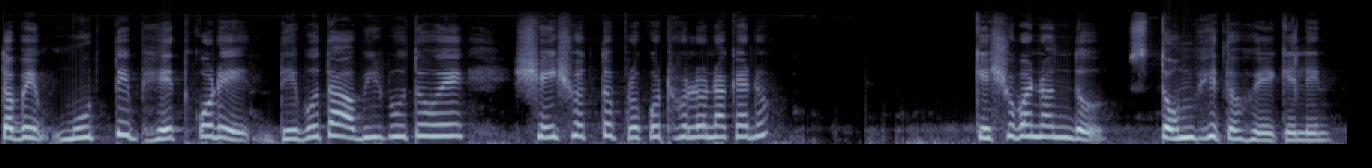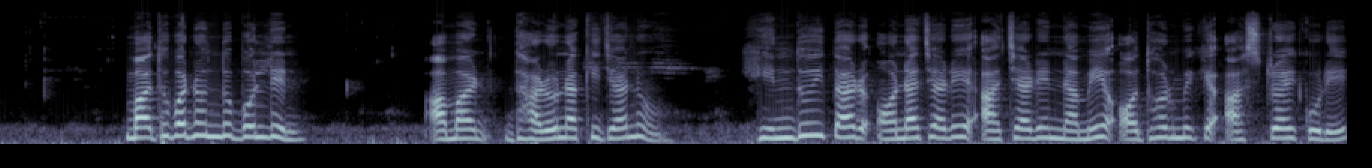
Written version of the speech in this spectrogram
তবে মূর্তি ভেদ করে দেবতা আবির্ভূত হয়ে সেই সত্য প্রকট হলো না কেন? কেশবানন্দ স্তম্ভিত হয়ে গেলেন। মাধবানন্দ বললেন, আমার ধারণা কি জানো? হিন্দুই তার অনাচারে আচারের নামে অধর্মকে আশ্রয় করে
